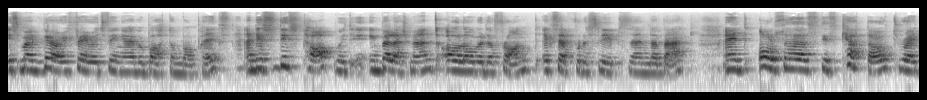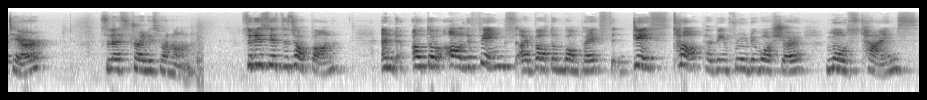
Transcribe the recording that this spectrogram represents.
is my very favorite thing I ever bought on bonprix. And it's this top with embellishment all over the front except for the sleeves and the back. And it also has this cutout right here. So let's try this one on. So this is the top on. And out of all the things I bought on bonprix, this top have been through the washer most times.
